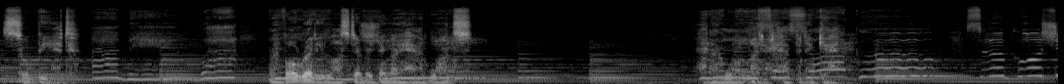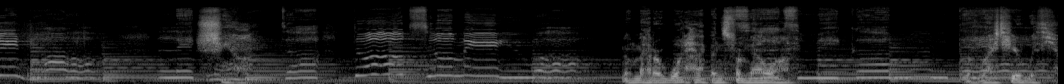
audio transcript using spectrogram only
So be it. I've already lost everything I had once. Matter what happens from now on, we're right here with you.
